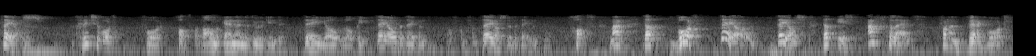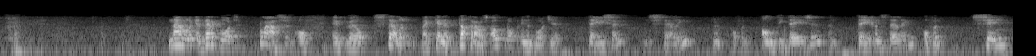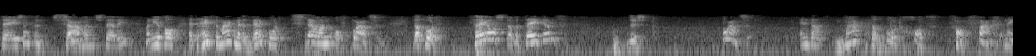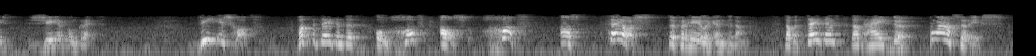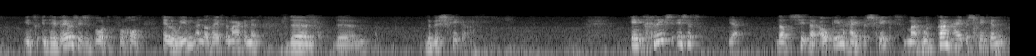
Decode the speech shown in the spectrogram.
Theos, het Griekse woord voor God, wat we allemaal kennen natuurlijk in de theologie. Theo betekent, of komt van Theos, dat betekent God. Maar dat woord Theo, Theos, dat is afgeleid van een werkwoord Namelijk het werkwoord plaatsen of eventueel stellen. Wij kennen dat trouwens ook nog in het woordje these, een stelling, of een antithese, een tegenstelling, of een synthese, een samenstelling. Maar in ieder geval, het heeft te maken met het werkwoord stellen of plaatsen. Dat woord theos, dat betekent dus plaatsen. En dat maakt dat woord God van vaag ineens zeer concreet. Wie is God? Wat betekent het om God als God, als Theos te verheerlijken en te danken? Dat betekent dat hij de plaatser is. In het, Hebreeuws is het woord voor God Elohim en dat heeft te maken met de, de, de beschikker. In het Grieks is het, ja, dat zit daar ook in, hij beschikt, maar hoe kan hij beschikken?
